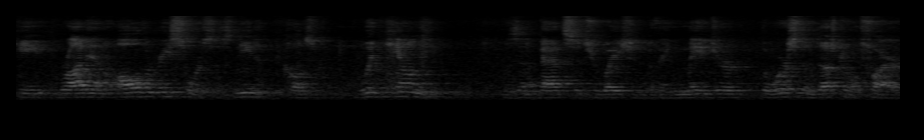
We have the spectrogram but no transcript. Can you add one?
he brought in all the resources needed because Wood County was in a bad situation with a major, the worst industrial fire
